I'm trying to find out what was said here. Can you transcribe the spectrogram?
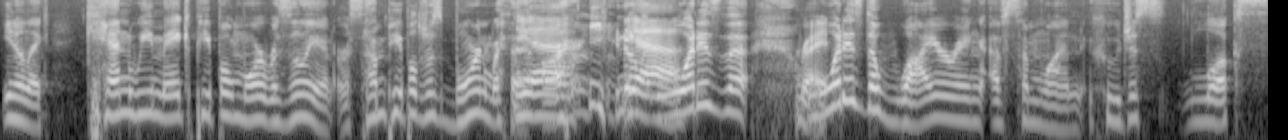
you know like can we make people more resilient or some people just born with it Yeah. or you know Yeah. like, what is the Right. what is the wiring of someone who just looks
